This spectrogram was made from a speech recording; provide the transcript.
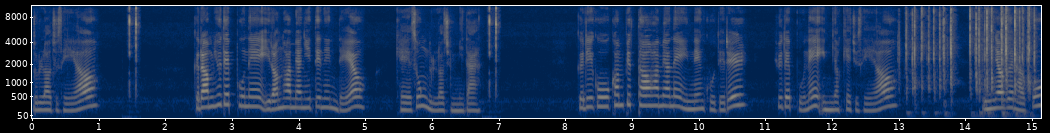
눌러주세요. 그럼 휴대폰에 이런 화면이 뜨는데요. 계속 눌러줍니다. 그리고 컴퓨터 화면에 있는 코드를 휴대폰에 입력해 주세요. 입력을 하고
